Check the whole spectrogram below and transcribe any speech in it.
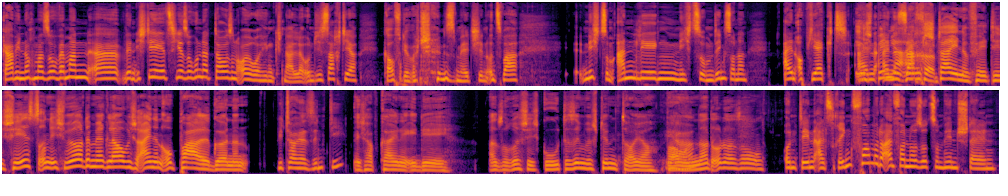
Gabi, noch mal so, wenn man, äh, wenn ich dir jetzt hier so 100.000 Euro hinknalle und ich sag dir, kauf dir was schönes Mädchen und zwar nicht zum Anlegen, nicht zum Ding, sondern ein Objekt, ein, ich bin eine ja Sache. ein Steinefetischist und ich würde mir, glaube ich, einen Opal gönnen. Wie teuer sind die? Ich habe keine Idee. Also richtig gut, die sind bestimmt teuer. Ein paar Ja. hundert oder so. Und den als Ringform oder einfach nur so zum Hinstellen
